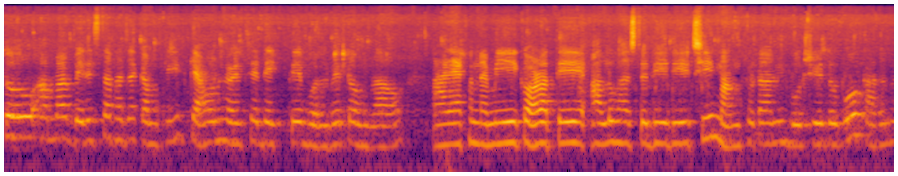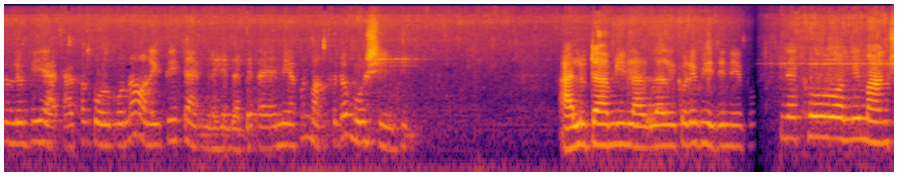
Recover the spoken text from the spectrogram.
তো আমার বেরেস্তা ভাজা কমপ্লিট কেমন হয়েছে দেখতে বলবে তোমরাও। আর এখন আমি কড়াতে আলু ভাজতে দিয়ে দিয়েছি, মাংসটা আমি বসিয়ে দেবো। কারণ হলো গিয়ে একা একা করব না, অনেকটাই টাইম লেগে যাবে, তাই আমি এখন মাংসটা বসিয়ে দিই। আলুটা আমি লাল লাল করে ভেজে নেব। দেখো, আমি মাংস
